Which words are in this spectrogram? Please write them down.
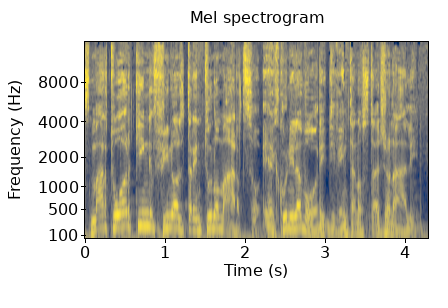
Smart working fino al 31 marzo e alcuni lavori diventano stagionali.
